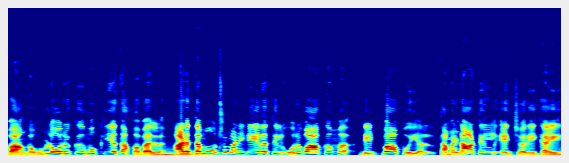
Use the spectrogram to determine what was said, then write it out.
வாங்க உள்ளோருக்கு முக்கிய தகவல். அடுத்த மூன்று மணி நேரத்தில் உருவாக்கும் டிட்வா புயல். தமிழ்நாட்டில் எச்சரிக்கை.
